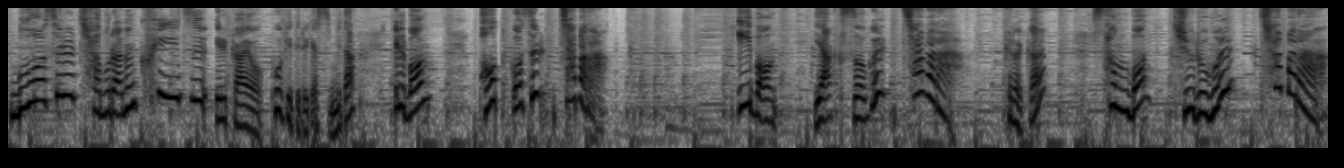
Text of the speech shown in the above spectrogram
무엇을 잡으라는 퀴즈일까요? 보기 드리겠습니다. 1번, 벚꽃을 잡아라. 2번, 약속을 잡아라. 그럴까? 3번, 주름을 잡아라.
